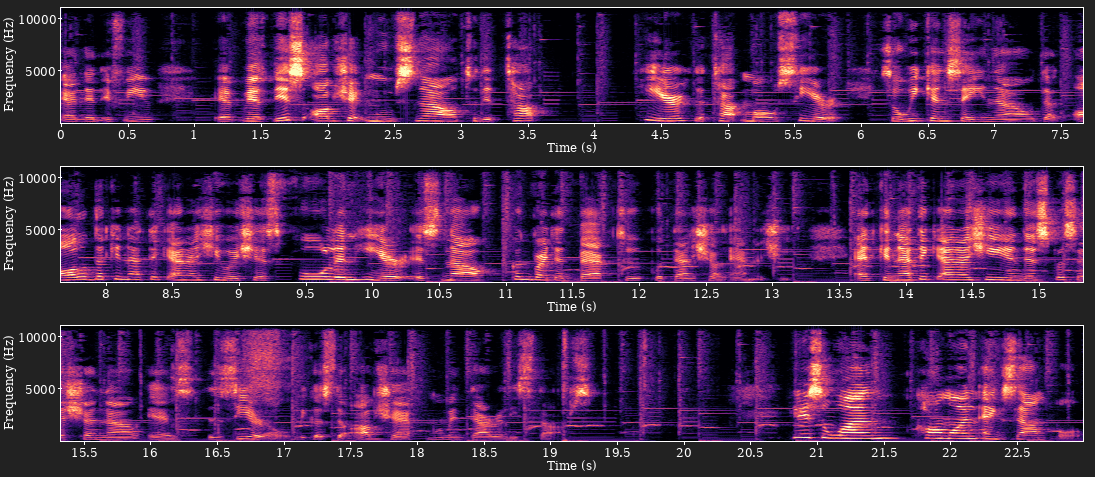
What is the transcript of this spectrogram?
And then if you if, if this object moves now to the top here, the topmost here, so we can say now that all of the kinetic energy which is full in here is now converted back to potential energy. And kinetic energy in this position now is zero because the object momentarily stops. Here's one common example.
